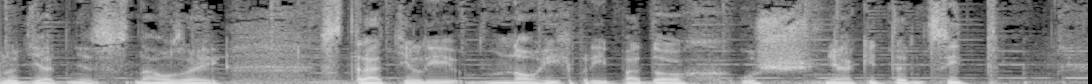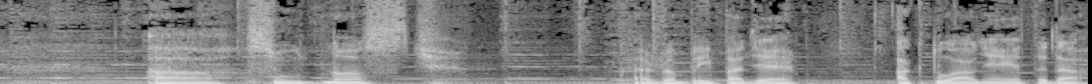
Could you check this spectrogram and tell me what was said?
Ľudia dnes naozaj stratili v mnohých prípadoch už nejaký ten cit a súdnosť. V každom prípade aktuálne je teda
